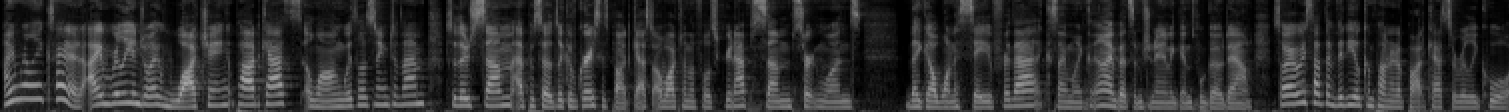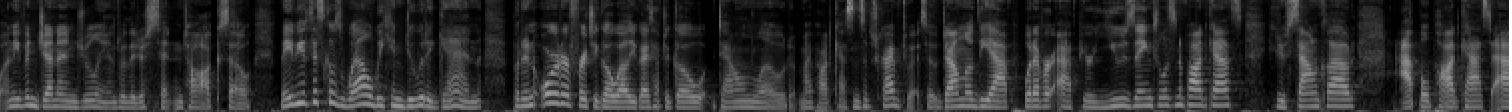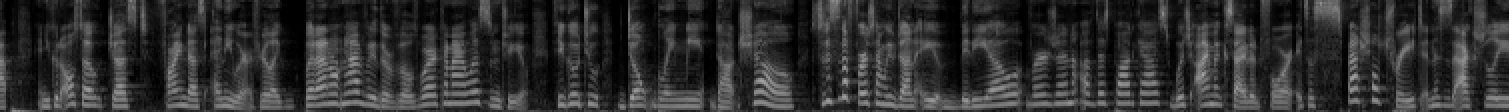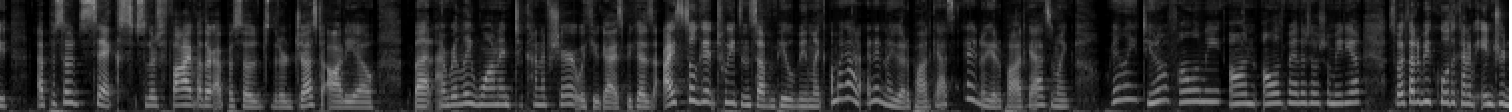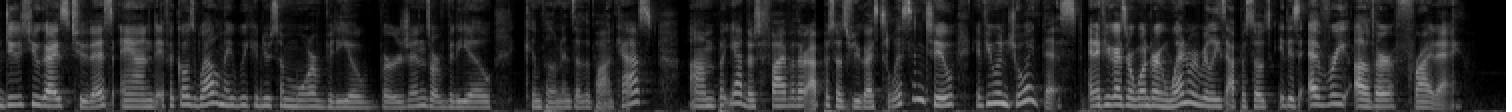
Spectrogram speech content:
I'm really excited. I really enjoy watching podcasts along with listening to them. So there's some episodes like of Grace's podcast I'll watch on the full screen app. Some certain ones like I'll want to save for that because I'm like, "Oh, I bet some shenanigans will go down. So I always thought the video component of podcasts are really cool, and even Jenna and Julian's where they just sit and talk. So maybe if this goes well, we can do it again. But in order for it to go well, you guys have to go download my podcast and subscribe to it. So download the app, whatever app you're using to listen to podcasts. You can do SoundCloud, Apple Podcast app, and you could also just find us anywhere. If you're like, but I don't have either of those, where can I listen to you? If you go to don'tblameme.show, so this is the first time we've done a video version of this podcast, which I'm excited for. It's a special treat, and this is actually episode six. So there's five other episodes that are just audio, but I really wanted to kind of share it with you guys because I still get tweets and stuff and people being like, oh my God, I didn't know you had a podcast. I didn't know you had a podcast. I'm like, really? Do you not follow me on all of my other social media? So I thought it'd be cool to kind of introduce you guys to this. And if it goes well, maybe we can do some more video versions or video components of the podcast. Um, but yeah, there's five other episodes for you guys to listen to if you enjoyed this. And if you guys are wondering when we release episodes, it is every other Friday.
